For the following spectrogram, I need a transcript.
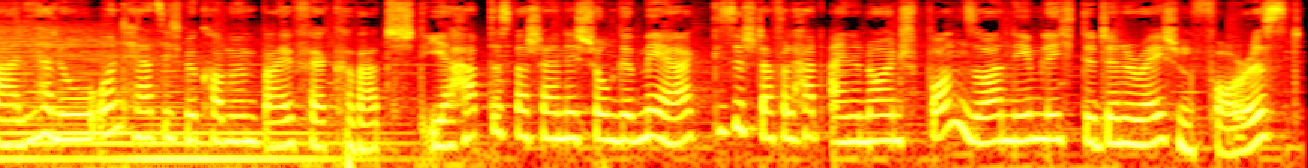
Hallo und herzlich willkommen bei Verquatscht. Ihr habt es wahrscheinlich schon gemerkt, diese Staffel hat einen neuen Sponsor, nämlich The Generation Forest.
